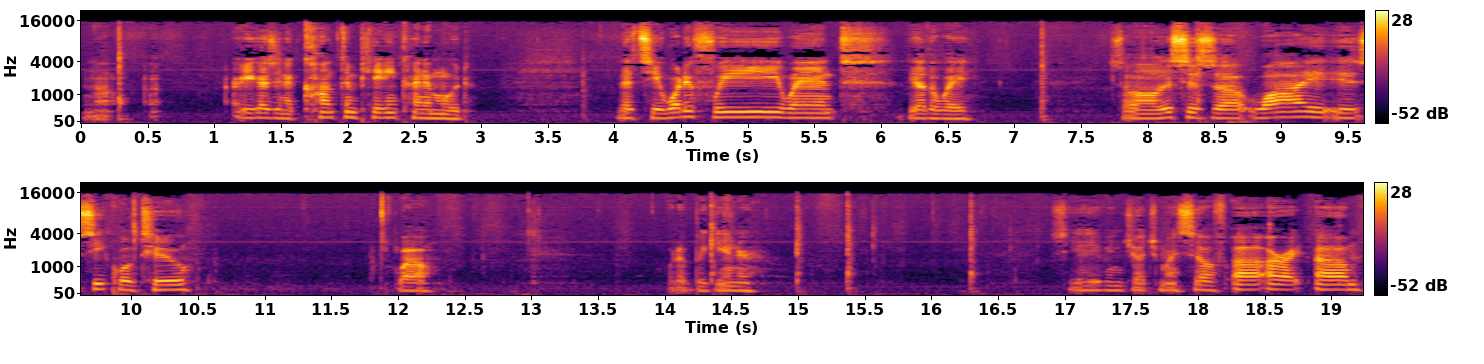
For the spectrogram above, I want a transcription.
no. Are you guys in a contemplating kind of mood? Let's see. What if we went the other way? So this is uh, y is equal to. Well, what a beginner. See, I even judge myself. Uh, all right. Um,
